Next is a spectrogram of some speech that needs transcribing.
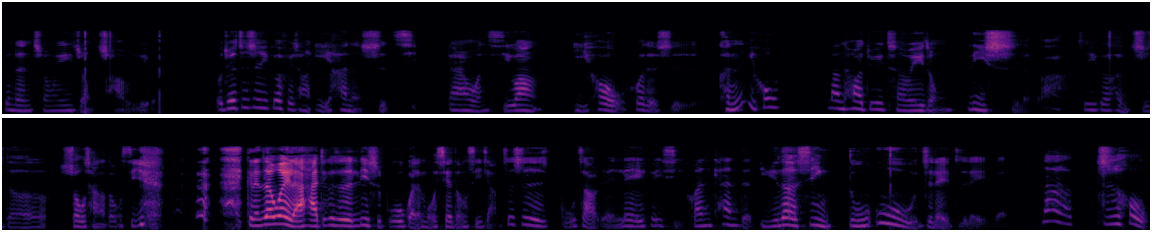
不能成为一种潮流，我觉得这是一个非常遗憾的事情。当然，我很希望以后或者是可能以后漫画就会成为一种历史了吧，是一个很值得收藏的东西。可能在未来，它就是历史博物馆的某些东西，讲这是古早人类会喜欢看的娱乐性读物之类之类的。那之后，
